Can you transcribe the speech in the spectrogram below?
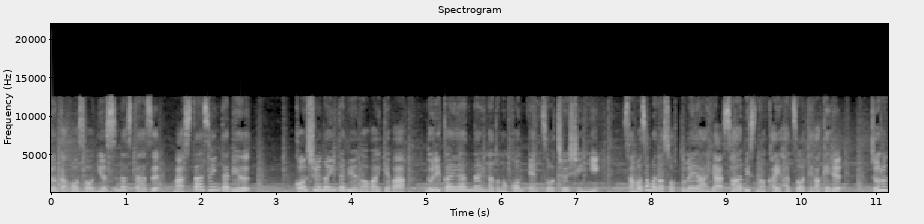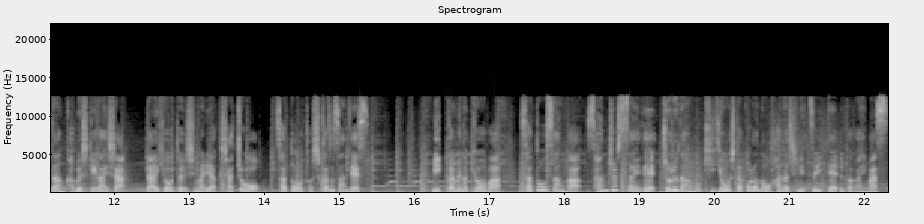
文化放送ニュースマスターズマスターズインタビュー。今週のインタビューのお相手は乗り換え案内などのコンテンツを中心にさまざまなソフトウェアやサービスの開発を手掛けるジョルダン株式会社代表取締役社長佐藤俊和さんです。3日目の今日は佐藤さんが30歳でジョルダンを起業した頃のお話について伺います。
